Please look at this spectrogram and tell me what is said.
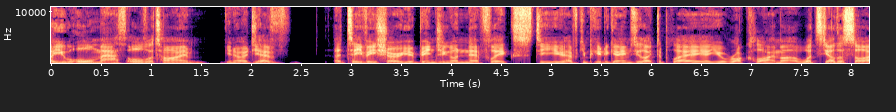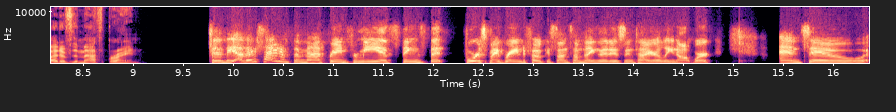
are you all math all the time? You know do you have a TV show you're binging on Netflix? Do you have computer games you like to play? Are you a rock climber? What's the other side of the math brain? So, the other side of the math brain for me is things that force my brain to focus on something that is entirely not work. And so,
